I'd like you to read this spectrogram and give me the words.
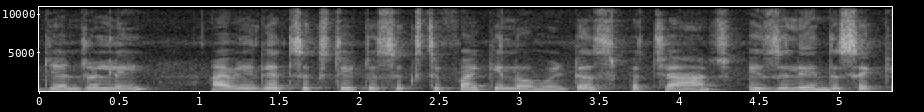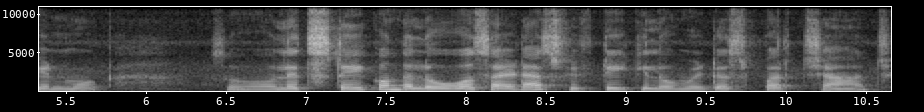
Generally, I will get 60 to 65 kilometers per charge easily in the second mode. So let's take on the lower side as 50 kilometers per charge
